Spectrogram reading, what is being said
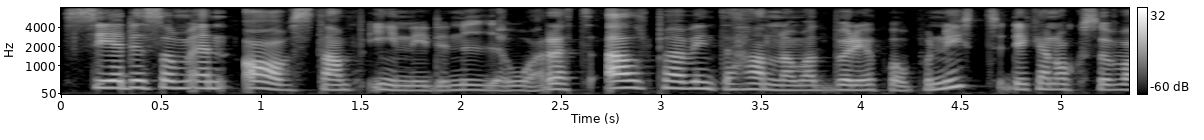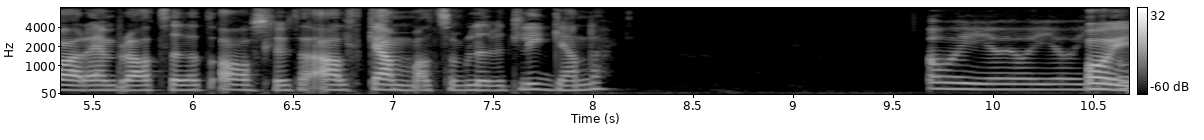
Se det som en avstamp in i det nya året. Allt behöver inte handla om att börja på på nytt. Det kan också vara en bra tid att avsluta allt gammalt som blivit liggande. Oj oj oj oj Oj.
